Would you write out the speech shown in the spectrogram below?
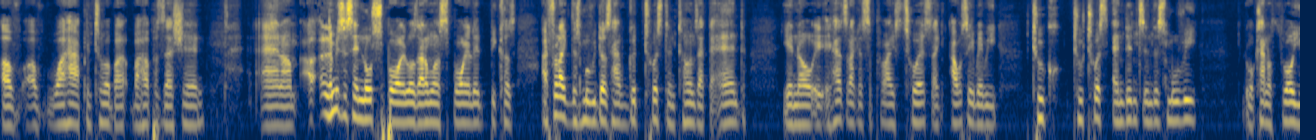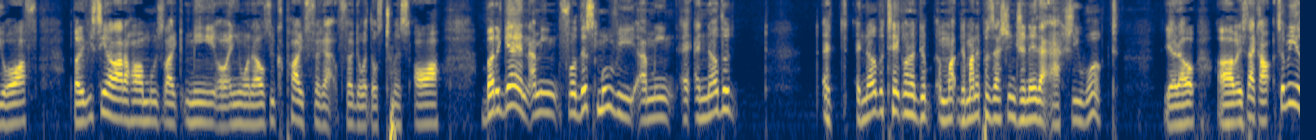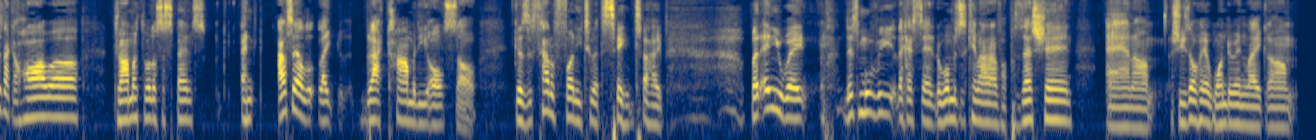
of of what happened to her by, by her possession. And um, uh, let me just say no spoilers. I don't want to spoil it because I feel like this movie does have good twists and turns at the end. You know, it, it has like a surprise twist. Like I would say maybe two two twist endings in this movie will kind of throw you off. But if you've seen a lot of horror movies like me or anyone else, you could probably figure out figure what those twists are. But again, I mean, for this movie, I mean, a- another a, another take on a, de- a demonic possession genre that actually worked. You know, uh, it's like a, to me, it's like a horror, drama, thriller, suspense, and I'll say like black comedy also, because it's kind of funny too at the same time. But anyway, this movie, like I said, the woman just came out of a possession, and um, she's over here wondering like um,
